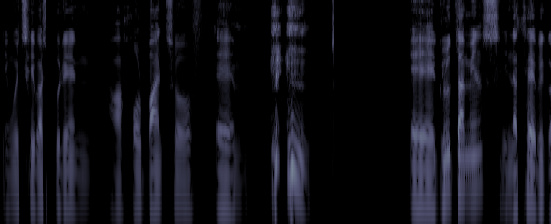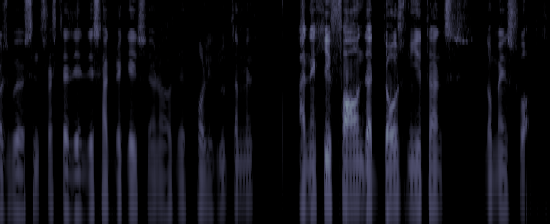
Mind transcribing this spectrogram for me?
in which he was putting a whole bunch of um, uh, glutamines in a tail because we were interested in this aggregation of the polyglutamines. And then he found that those mutants domain swapped.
